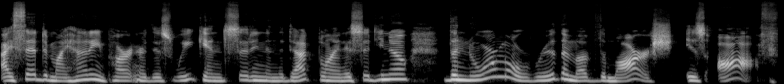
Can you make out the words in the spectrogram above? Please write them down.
I said to my hunting partner this weekend, sitting in the duck blind, I said, you know, the normal rhythm of the marsh is off.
